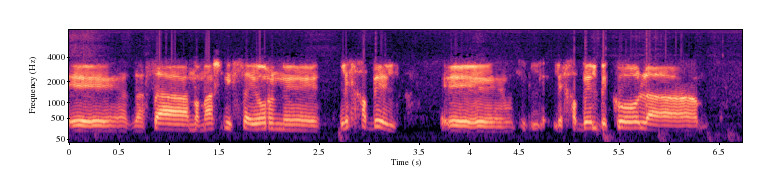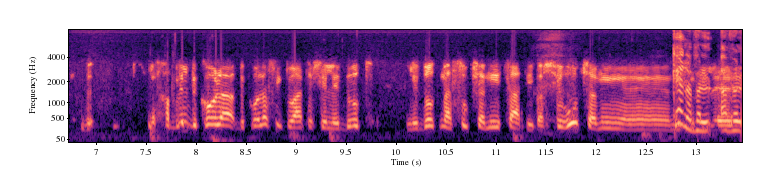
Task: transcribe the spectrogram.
אה, אז נעשה ממש ניסיון אה, לחבל, לחבל בכל ה... לחבל בכל, ה... בכל הסיטואציה של לידות, לידות מהסוג שאני הצעתי, בשירות שאני... כן, אבל, ל- אבל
